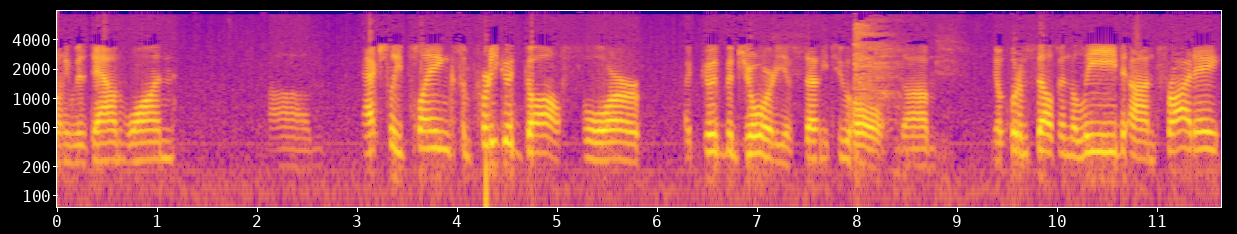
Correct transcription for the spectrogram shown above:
when he was down one. Um, actually playing some pretty good golf for a good majority of 72 holes. Um, you know, put himself in the lead on Friday,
